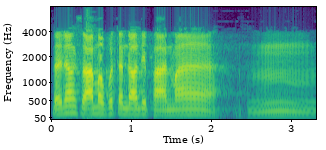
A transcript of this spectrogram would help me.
โดยน้องสาวเมื่อพุทธันดรที่ผ่านมาอืม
